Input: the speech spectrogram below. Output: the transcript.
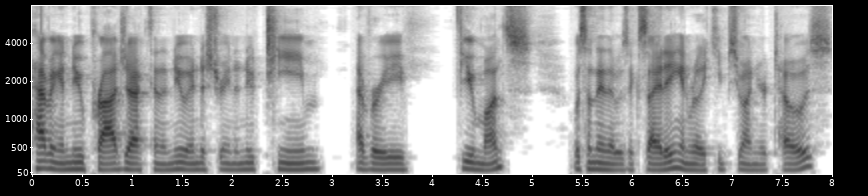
Having a new project and a new industry and a new team every few months was something that was exciting and really keeps you on your toes.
